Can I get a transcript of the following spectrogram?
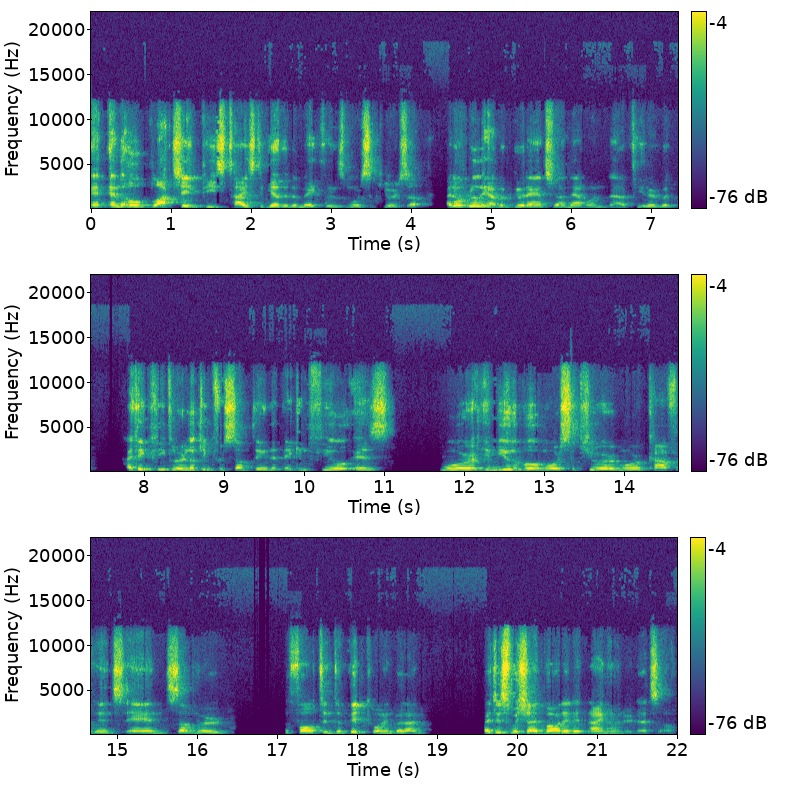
and, and, the whole blockchain piece ties together to make things more secure. So I don't really have a good answer on that one, uh, Peter. But I think people are looking for something that they can feel is more immutable, more secure, more confidence, and some are default into Bitcoin. But I'm, I just wish I'd bought it at 900. That's all.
